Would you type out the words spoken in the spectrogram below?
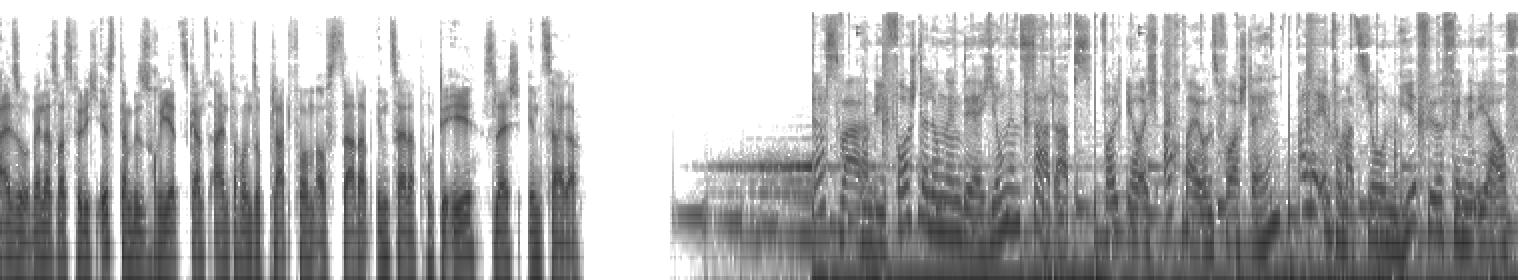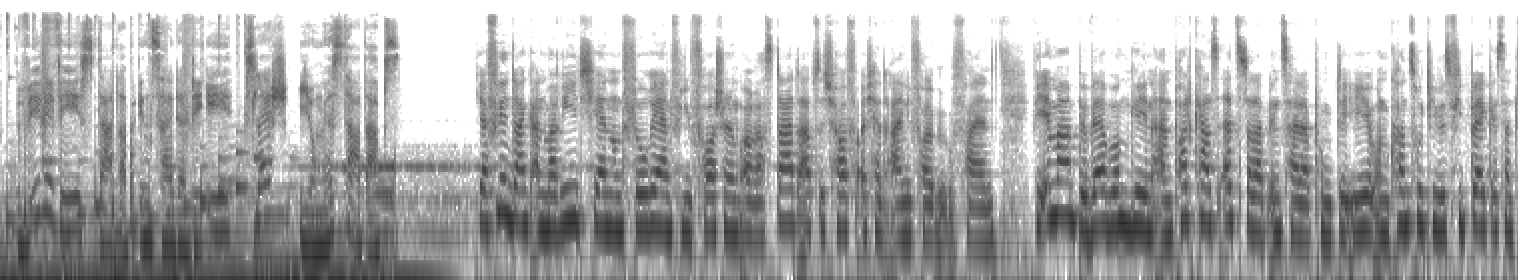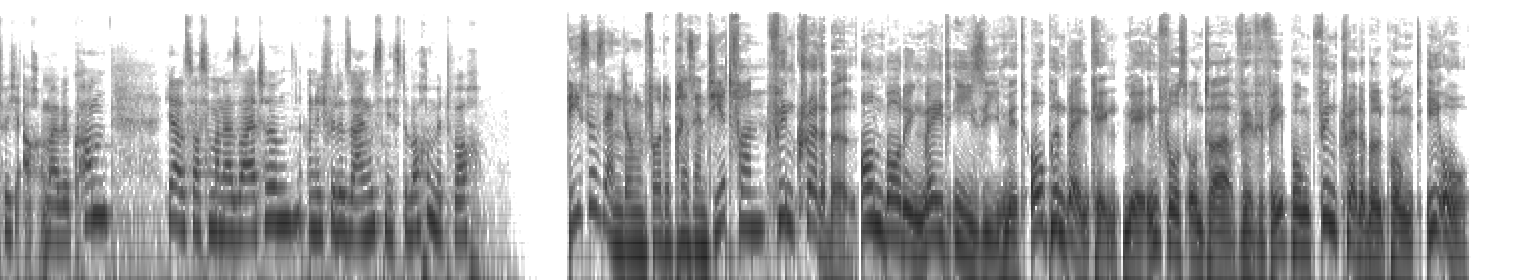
Also, wenn das was für dich ist, dann besuche jetzt ganz einfach unsere Plattform auf startupinsider.de/slash insider. Das waren die Vorstellungen der jungen Startups. Wollt ihr euch auch bei uns vorstellen? Alle Informationen hierfür findet ihr auf www.startupinsider.de/slash junge Startups. Ja, vielen Dank an Marie, Tien und Florian für die Vorstellung eurer Startups. Ich hoffe, euch hat allen die Folge gefallen. Wie immer, Bewerbungen gehen an podcast.startupinsider.de und konstruktives Feedback ist natürlich auch immer willkommen. Ja, das war's von meiner Seite und ich würde sagen, bis nächste Woche Mittwoch. Diese Sendung wurde präsentiert von Fincredible. Onboarding made easy mit Open Banking. Mehr Infos unter www.fincredible.io.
